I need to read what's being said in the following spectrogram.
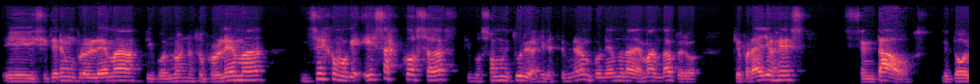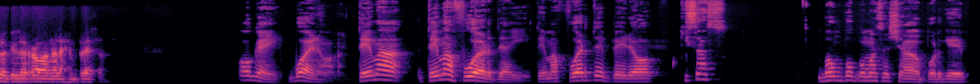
y si tienes un problema, tipo, no es nuestro problema. Entonces, como que esas cosas, tipo, son muy turbias y les terminaron poniendo una demanda, pero que para ellos es centavos de todo lo que le roban a las empresas. Ok, bueno, tema, tema fuerte ahí, tema fuerte, pero quizás va un poco más allá, porque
